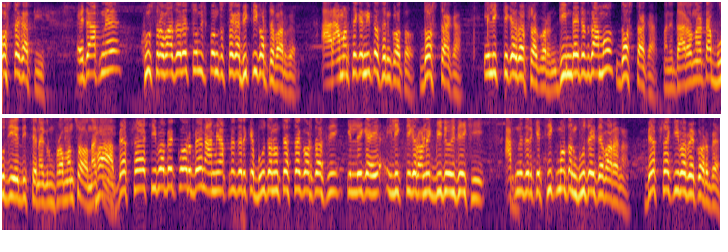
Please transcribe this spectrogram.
দশ টাকা পিস এটা আপনি খুচরা বাজারে চল্লিশ পঞ্চাশ টাকা বিক্রি করতে পারবেন। আর আমার থেকে নিতেছেন কত? দশ টাকা। ইলেকট্রিকের ব্যবসা করেন। ডিম লাইটের দামও দশ টাকা। মানে ধারণাটা বুঝিয়ে দিচ্ছেন একদম প্রমাণ সহ না হ্যাঁ ব্যবসা কীভাবে করবেন আমি আপনাদেরকে বোঝানোর চেষ্টা করতেছি। কিল্লিকে ইলেকট্রিকের অনেক ভিডিওই দেখি। আপনাদেরকে ঠিক মতন বুঝাইতে পারে না। ব্যবসা কীভাবে করবেন?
